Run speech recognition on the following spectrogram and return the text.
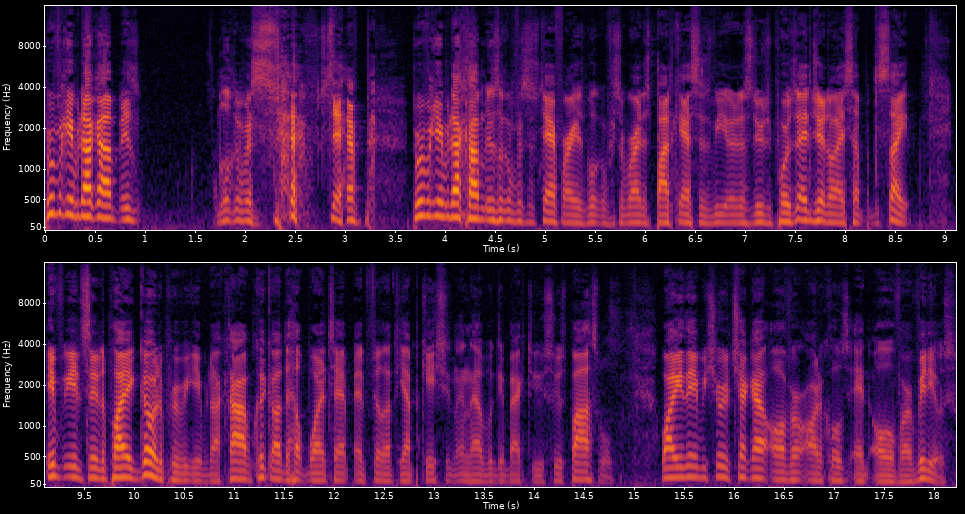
Proofgamer.com is looking for staff. ProvenGamer.com is looking for some staff writers, looking for some writers, podcasters, video news reporters, and generalized help with the site. If you're interested in applying, go to ProvenGamer.com, click on the Help Wanted tab, and fill out the application, and I will get back to you as soon as possible. While you're there, be sure to check out all of our articles and all of our videos.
